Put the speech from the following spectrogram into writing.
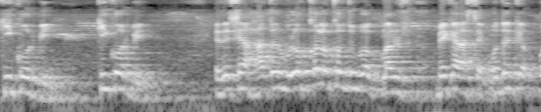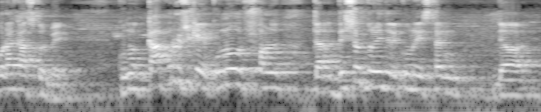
কি করবি? কি করবি? এদেশে হাজার, লক্ষ লক্ষ যুবক মানুষ বেকার আছে। ওদেরকে ওরা কাজ করবে। কোনো কাপুরুষকে, কোনো যারা দেশদ্রোহীদের কোনো স্থান দেওয়া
